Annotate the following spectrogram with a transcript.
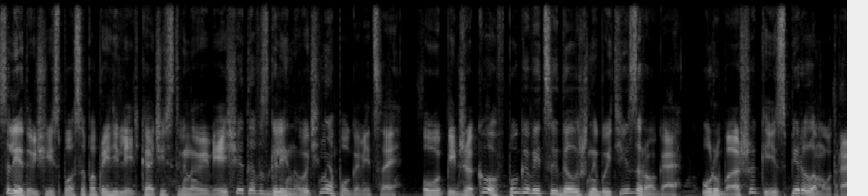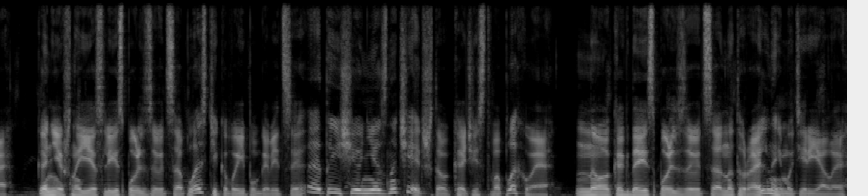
Следующий способ определить качественную вещь – это взглянуть на пуговицы. У пиджаков пуговицы должны быть из рога, у рубашек – из перламутра. Конечно, если используются пластиковые пуговицы, это еще не означает, что качество плохое. Но когда используются натуральные материалы,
